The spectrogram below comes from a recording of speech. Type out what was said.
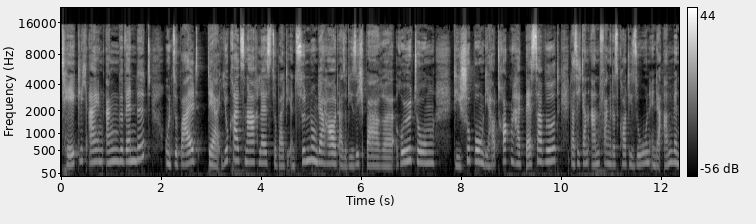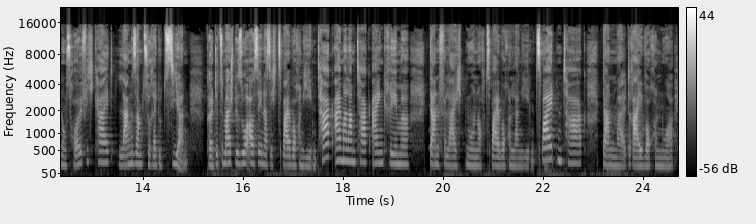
täglich ein, angewendet und sobald der Juckreiz nachlässt, sobald die Entzündung der Haut, also die sichtbare Rötung, die Schuppung, die Hauttrockenheit besser wird, dass ich dann anfange, das Cortison in der Anwendungshäufigkeit langsam zu reduzieren. Könnte zum Beispiel so aussehen, dass ich zwei Wochen jeden Tag einmal am Tag eincreme, dann vielleicht nur noch zwei Wochen lang jeden zweiten Tag, dann mal drei Wochen nur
